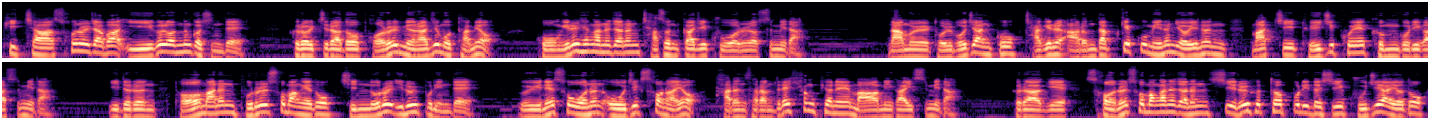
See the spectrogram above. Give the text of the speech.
피차 손을 잡아 이익을 얻는 것인데 그럴지라도 벌을 면하지 못하며 공의를 행하는 자는 자손까지 구원을 얻습니다. 남을 돌보지 않고 자기를 아름답게 꾸미는 여인은 마치 돼지코의 금고리 같습니다. 이들은 더 많은 부를 소망해도 진노를 이룰 뿐인데 의인의 소원은 오직 선하여 다른 사람들의 형편에 마음이 가 있습니다. 그러하기에 선을 소망하는 자는 씨를 흩어 뿌리듯이 구제하여도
